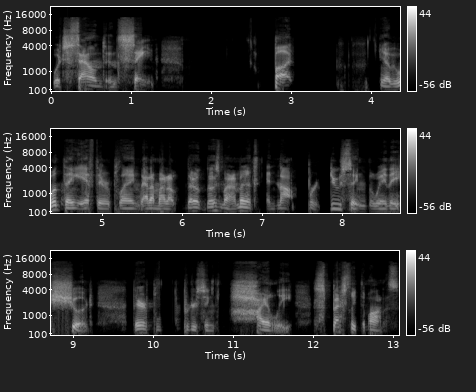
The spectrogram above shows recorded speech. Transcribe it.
which sounds insane. But, you know, be one thing if they're playing that amount of, those amount of minutes and not producing the way they should. They're producing highly, especially Domantas.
